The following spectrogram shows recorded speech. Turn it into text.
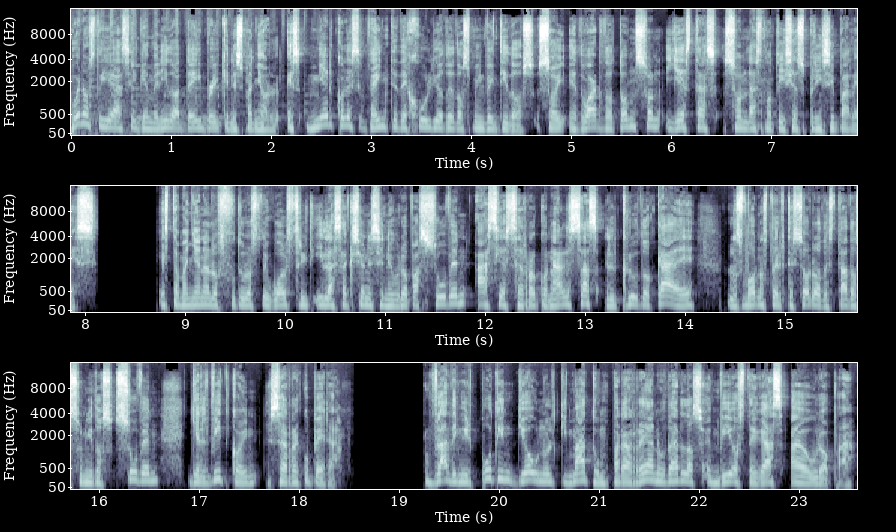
Buenos días y bienvenido a Daybreak en español. Es miércoles 20 de julio de 2022. Soy Eduardo Thompson y estas son las noticias principales. Esta mañana los futuros de Wall Street y las acciones en Europa suben, Asia cerró con alzas, el crudo cae, los bonos del Tesoro de Estados Unidos suben y el Bitcoin se recupera. Vladimir Putin dio un ultimátum para reanudar los envíos de gas a Europa.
